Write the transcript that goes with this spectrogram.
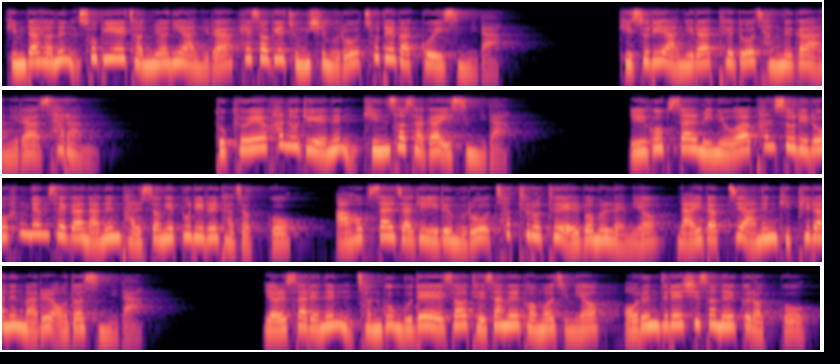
김다현은 소비의 전면이 아니라 해석의 중심으로 초대받고 있습니다. 기술이 아니라 태도, 장르가 아니라 사람. 도쿄의 환호 뒤에는 긴 서사가 있습니다. 7살 미녀와 판소리로 흙냄새가 나는 발성의 뿌리를 다졌고 9살 자기 이름으로 첫 트로트 앨범을 내며 나이답지 않은 깊이라는 말을 얻었습니다. 10살에는 전국 무대에서 대상을 거머쥐며 어른들의 시선을 끌었고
